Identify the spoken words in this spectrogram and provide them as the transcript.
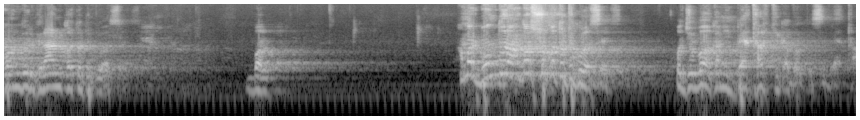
বন্ধুর গ্রান কতটুকু আছে? বল। আমার বন্ধুর আদর্শ কতটুকু আছে? ও যুবক, আমি ব্যথার থেকে বলতেছি ব্যথা।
